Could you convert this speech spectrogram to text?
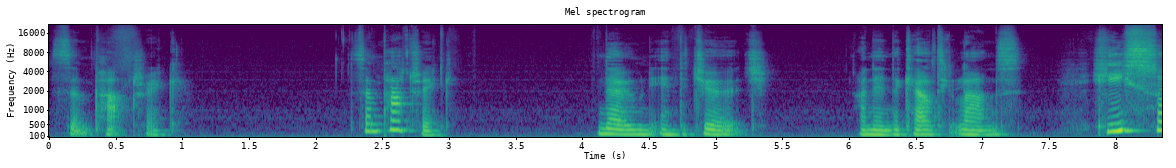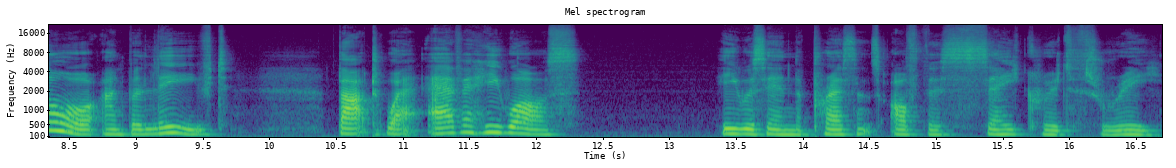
St. Patrick. St. Patrick, known in the church and in the Celtic lands, he saw and believed that wherever he was, he was in the presence of the sacred three.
